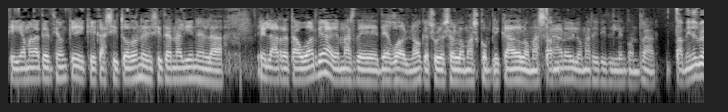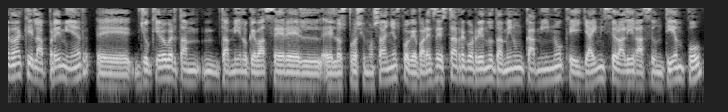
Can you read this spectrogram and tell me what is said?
que llama la atención que, que casi todos necesitan a alguien en la, en la retaguardia, además de, de gol, ¿no? Que suele ser lo más complicado, lo más caro y lo más difícil de encontrar. También es verdad que la Premier, eh, yo quiero ver tam- también lo que va a hacer el- en los próximos años, porque parece estar recorriendo también un camino que ya inició la liga hace un tiempo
